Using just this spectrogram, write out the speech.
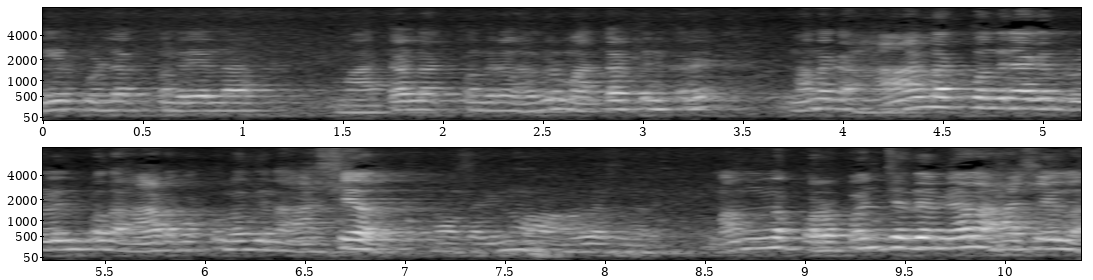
ನೀರು ಕುಡ್ಲಾಕ್ ತೊಂದರೆ ಇಲ್ಲ ಮಾತಾಡ್ಲಾಕ್ ತೊಂದರೆ ಇಲ್ಲ ಹಗ್ರು ಮಾತಾಡ್ತೀನಿ ಕರೆ. ನನಗೆ ಹಾಡ್ಲಾಕ್ ತೊಂದರೆ ಆಗಿದ್ರೆ ಉಳಿದ ಪದ ಹಾಡ್ಬೇಕು ಅನ್ನೋದು ನನ್ನ ಆಸೆ ಅದ. ನನ್ನ ಪ್ರಪಂಚದ ಮೇಲೆ ಆಸೆ ಇಲ್ಲ.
